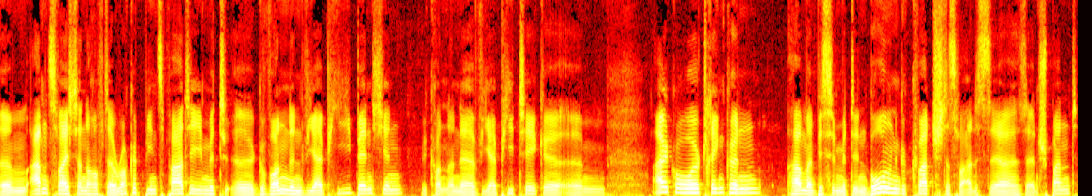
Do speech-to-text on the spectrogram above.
Ähm, abends war ich dann noch auf der Rocket Beans Party mit äh, gewonnenen VIP-Bändchen. Wir konnten an der VIP-Theke ähm, Alkohol trinken, haben ein bisschen mit den Bohnen gequatscht. Das war alles sehr, sehr entspannt.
